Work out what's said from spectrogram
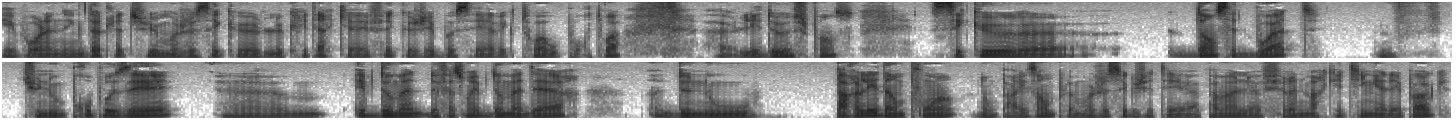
Et pour l'anecdote là-dessus, moi je sais que le critère qui avait fait que j'ai bossé avec toi ou pour toi, les deux je pense, c'est que dans cette boîte, tu nous proposais de façon hebdomadaire de nous parler d'un point. Donc par exemple, moi je sais que j'étais pas mal féru de marketing à l'époque,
